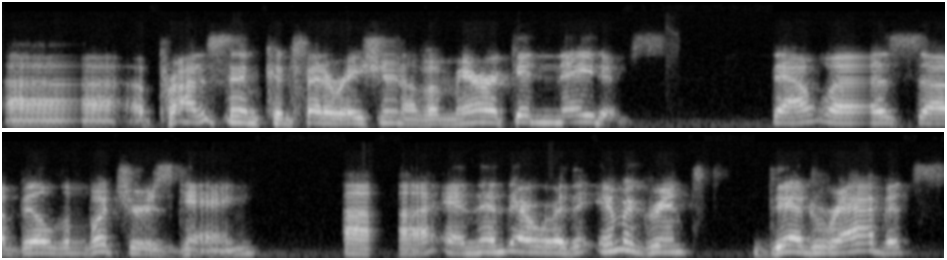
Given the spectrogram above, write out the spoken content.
uh, Protestant Confederation of American Natives. That was Bill the Butcher's gang, and then there were the immigrant Dead Rabbits.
